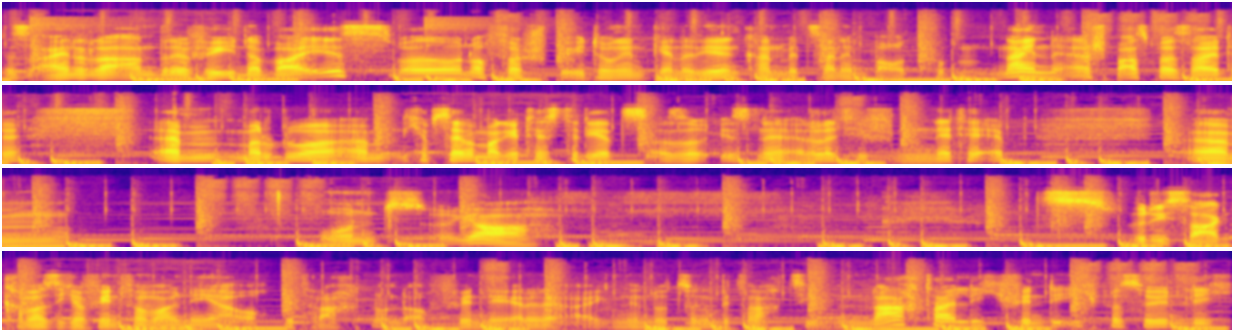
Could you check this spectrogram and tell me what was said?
das eine oder andere für ihn dabei ist, wo er noch Verspätungen generieren kann mit seinen Bautruppen. Nein, äh, Spaß beiseite. Ähm, Marudo, ähm, ich habe selber mal getestet jetzt, also ist eine relativ nette App. Ähm, und ja, würde ich sagen, kann man sich auf jeden Fall mal näher auch betrachten und auch für nähere eigene Nutzung in Betracht ziehen. Nachteilig finde ich persönlich,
